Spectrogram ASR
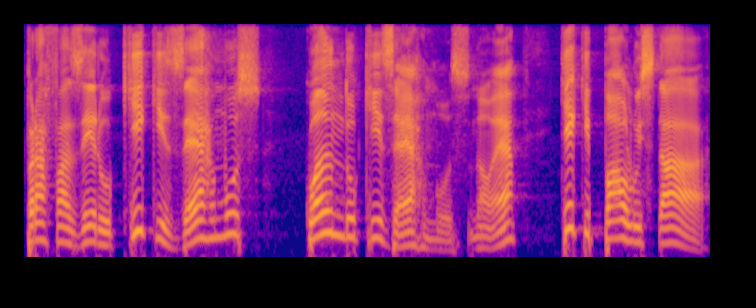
para fazer o que quisermos, quando quisermos, não é? O que, que Paulo está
